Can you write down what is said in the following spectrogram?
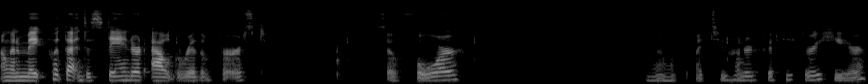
I'm going to make put that into standard algorithm first. So 4 and then I'm going to put my 253 here.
